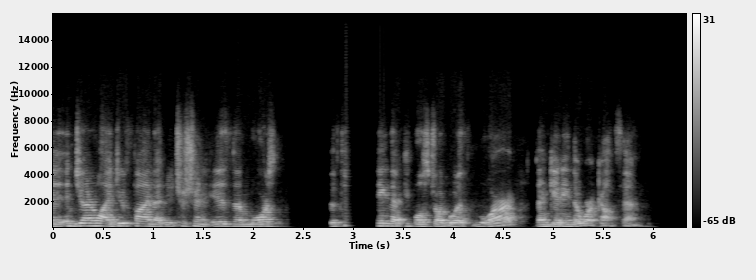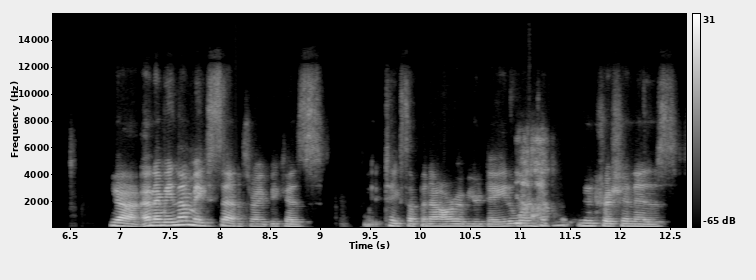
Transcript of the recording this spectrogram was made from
in, in general, I do find that nutrition is the more the thing that people struggle with more than getting their workouts in. Yeah, and I mean that makes sense, right? Because it takes up an hour of your day to work yeah. Nutrition is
